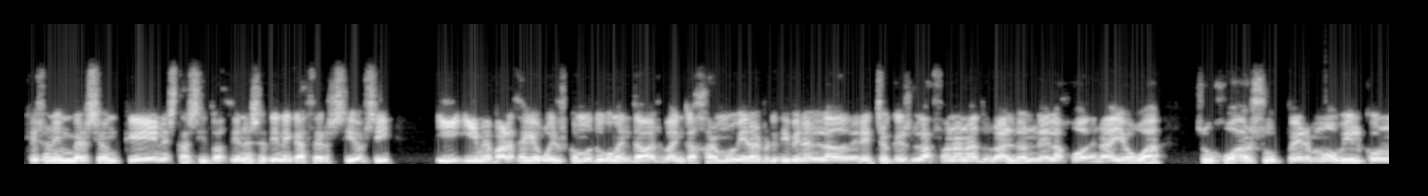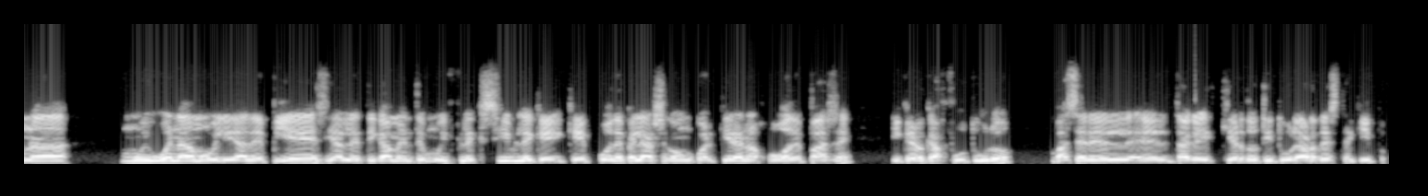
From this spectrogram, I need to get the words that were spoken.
que, es una inversión que en estas situaciones se tiene que hacer sí o sí. Y, me parece que Wills, como tú comentabas, va a encajar muy bien al principio en el lado derecho, que es la zona natural donde él ha jugado en Iowa. Es un jugador súper móvil, con una muy buena movilidad de pies y atléticamente muy flexible, que, puede pelearse con cualquiera en el juego de pase. Y creo que a futuro va a ser el, el tackle izquierdo titular de este equipo.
